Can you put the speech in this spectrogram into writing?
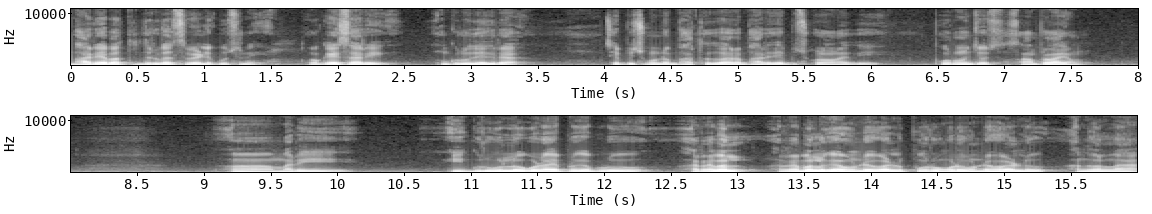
భార్యాభర్త ఇద్దరు కలిసి వెళ్ళి కూర్చుని ఒకేసారి గురువు దగ్గర చెప్పించుకుంటూ భర్త ద్వారా భార్య చెప్పించుకోవడం అనేది పూర్వం నుంచి వచ్చిన సాంప్రదాయం. మరి ఈ గురువుల్లో కూడా ఎప్పటికప్పుడు రెబల్ రెబల్గా ఉండేవాళ్ళు పూర్వం కూడా ఉండేవాళ్ళు. అందువలన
